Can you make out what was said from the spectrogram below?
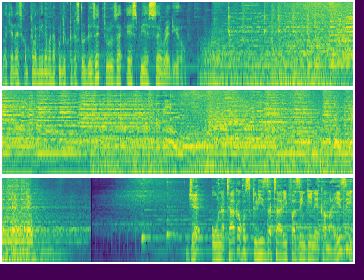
Bakia nasi kwa makala mengine manakuja kutoka studio zetu za SBS Radio. Je, unataka kusikiliza taarifa zingine kama hizi?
